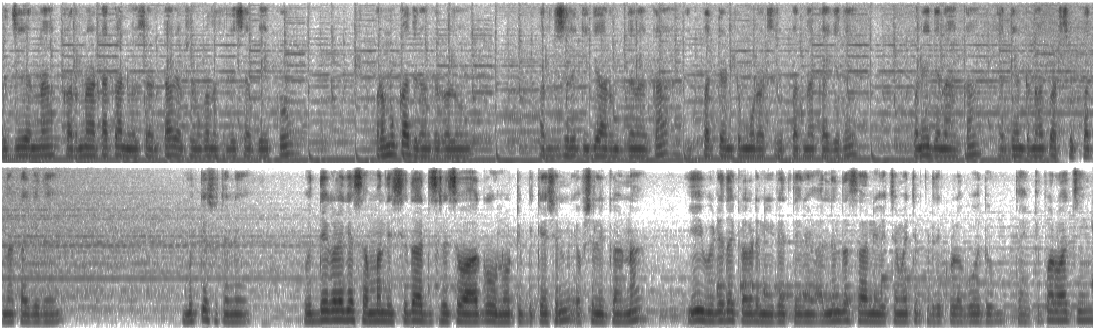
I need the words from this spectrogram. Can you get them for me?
ಅರ್ಜಿಯನ್ನು ಕರ್ನಾಟಕ ನ್ಯೂಸ್ ಸೆಂಟರ್ ವೆಬ್ಸೈಟ್ ಸಲ್ಲಿಸಬೇಕು. ಪ್ರಮುಖ ದಿನಾಂಕಗಳು, ಅರ್ಜಿ ಸಲ್ಲಿಕೆಗೆ ಆರಂಭ ದಿನಾಂಕ ಇಪ್ಪತ್ತೆಂಟು ಮೂರು ಎರಡು ಸಾವಿರದ ಇಪ್ಪತ್ತ್ನಾಲ್ಕಾಗಿದೆ ಕೊನೆಯ ದಿನಾಂಕ ಹದಿನೆಂಟು ನಾಲ್ಕು ಎರಡು ಸಾವಿರದ ಮುಖ್ಯ ಸೂಚನೆ, ಹುದ್ದೆಗಳಿಗೆ ಸಂಬಂಧಿಸಿದ ಅರ್ಜಿ ಸಲ್ಲಿಸುವ ಹಾಗೂ ನೋಟಿಫಿಕೇಶನ್ ವೆಬ್ಸೈಟ್ ಈ ವಿಡಿಯೋದ ಕೆಳಗಡೆ ನೀಡುತ್ತೇನೆ ಅಲ್ಲಿಂದ ಸಹ ನೀವು ಹೆಚ್ಚಿನ ಮಾಹಿತಿ ಪಡೆದುಕೊಳ್ಳಬಹುದು. ಥ್ಯಾಂಕ್ ಯು ಫಾರ್ ವಾಚಿಂಗ್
